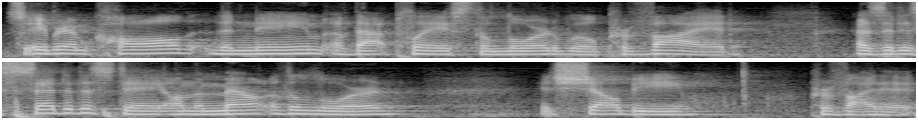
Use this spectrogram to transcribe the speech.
So Abraham called the name of that place, The Lord Will Provide. As it is said to this day, On the mount of the Lord it shall be provided.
